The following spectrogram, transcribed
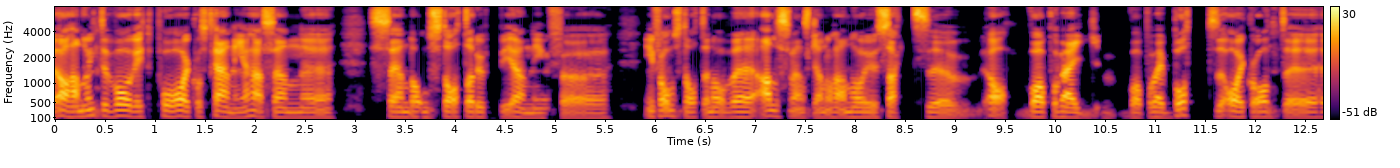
ja han har inte varit på AIKs träningar här sedan sen de startade upp igen inför, inför omstarten av allsvenskan och han har ju sagt, ja, var på väg, var på väg bort. AIK har inte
